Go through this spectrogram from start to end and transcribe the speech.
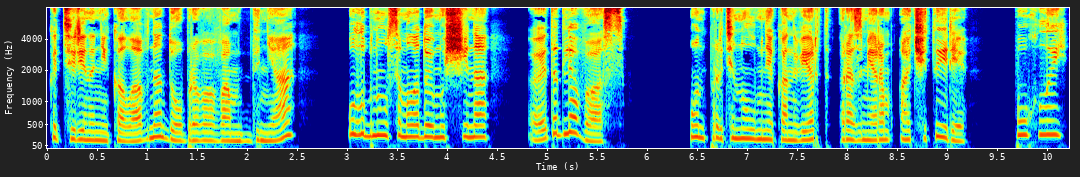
«Катерина Николаевна, доброго вам дня», – улыбнулся молодой мужчина. «Это для вас». Он протянул мне конверт размером А4, пухлый,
